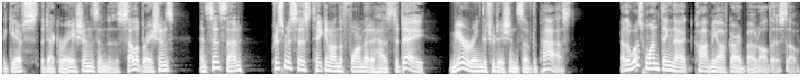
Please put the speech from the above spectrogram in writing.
the gifts, the decorations, and the celebrations. And since then, Christmas has taken on the form that it has today, mirroring the traditions of the past. Now, there was one thing that caught me off guard about all this, though.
